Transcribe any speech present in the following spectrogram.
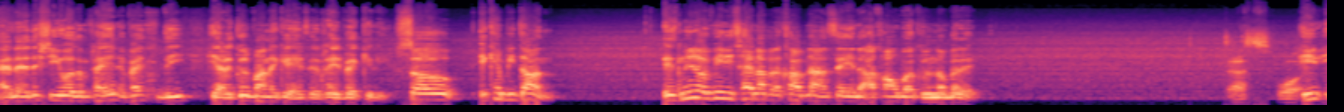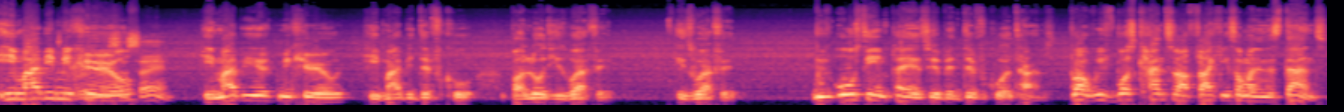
and then initially he wasn't playing. Eventually, he had a good run of games and played regularly. So it can be done. Is Nuno really turning up at the club now and saying that I can't work with Ndombele? That's what He he might be mercurial. He might be mercurial. He might be difficult. But Lord, he's worth it. He's worth it. We've all seen players who've been difficult at times. But we've watched Cantona fly kick someone in the stands.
